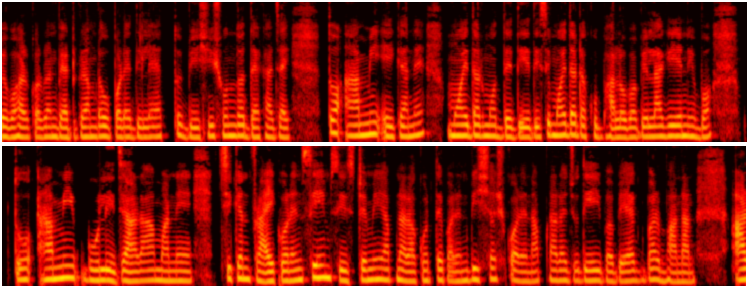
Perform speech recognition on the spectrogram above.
ব্যবহার করবেন ব্যাডগ্রামটা উপরে দিলে এত বেশি সুন্দর দেখা যায়। তো আমি এইখানে ময়দার মধ্যে দিয়ে দিছি, ময়দাটা খুব ভালোভাবে লাগিয়ে নিব। তো আমি বলি যারা মানে চিকেন ফ্রাই করেন সেম সিস্টেমেই আপনারা করতে পারেন। বিশ্বাস করেন, আপনারা যদি এইভাবে একবার বানান, আর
